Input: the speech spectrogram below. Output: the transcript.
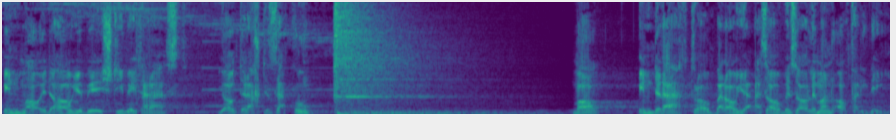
این ماعده های بهشتی بهتر است یا درخت زقوم؟ ما این درخت را برای عذاب ظالمان آفریده ایم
